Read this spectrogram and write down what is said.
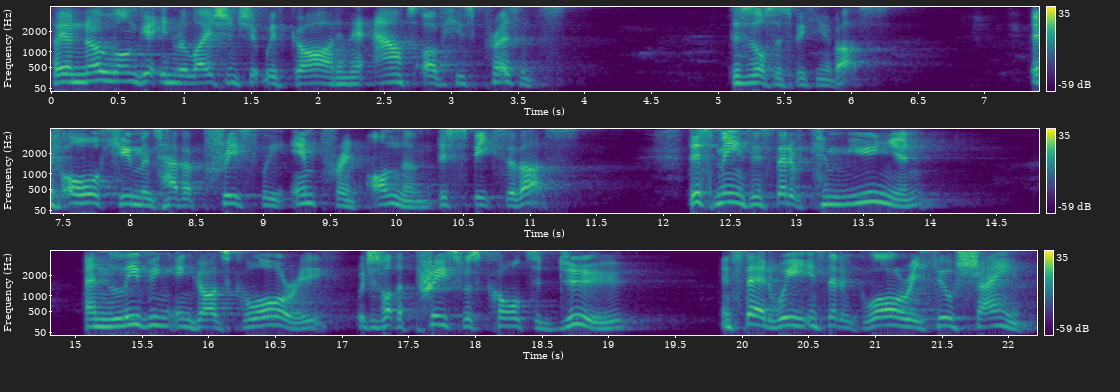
they are no longer in relationship with God and they're out of his presence. This is also speaking of us. If all humans have a priestly imprint on them, this speaks of us. This means instead of communion and living in God's glory, which is what the priest was called to do, instead, we, instead of glory, feel shame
